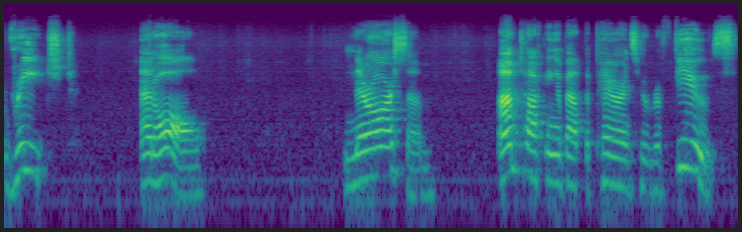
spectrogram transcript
reached at all. And there are some. I'm talking about the parents who refuse,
